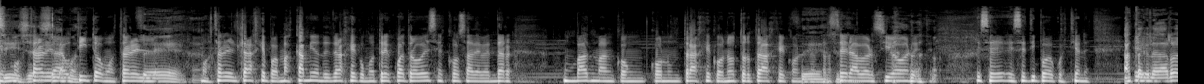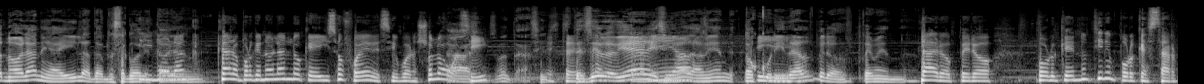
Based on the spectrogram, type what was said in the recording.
es Sí, mostrar el autito, mostrar el, Sí. mostrar el traje, pues más cambian de traje como tres, cuatro veces, cosa de vender un Batman con, con un traje, con otro traje, con Sí, la tercera else este, ese, ese tipo de cuestiones. Hasta Eh, que la agarró Nolan y ahí la sacó del y. Nolan, claro, porque Nolan lo que hizo fue decir, bueno, yo lo hago Ah, así. sí, sí. este, Te sirve bien y si no también. La oscuridad, y- pero tremenda. Claro, pero porque no tiene por qué ser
